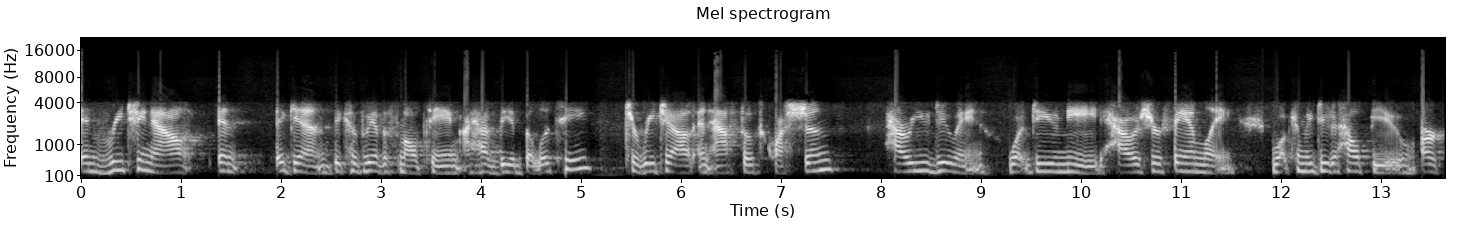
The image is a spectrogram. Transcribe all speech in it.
in reaching out, and again, because we have a small team, I have the ability to reach out and ask those questions. How are you doing? What do you need? How is your family? What can we do to help you? Our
